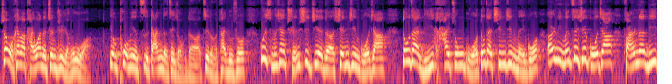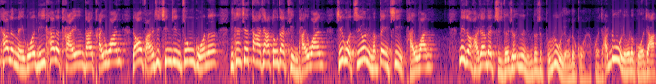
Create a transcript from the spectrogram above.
虽然我看到台湾的政治人物啊。用唾面自干的这种的这种的态度说，为什么现在全世界的先进国家都在离开中国，都在亲近美国，而你们这些国家反而呢离开了美国，离开了台台台湾，然后反而是亲近中国呢？你看现在大家都在挺台湾，结果只有你们背弃台湾。那种好像在指责，就因为你们都是不入流的国国家，入流的国家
